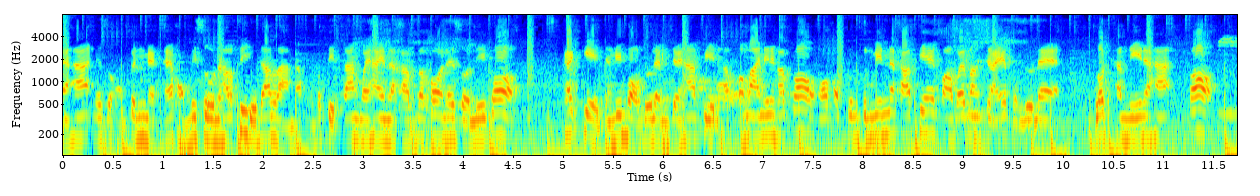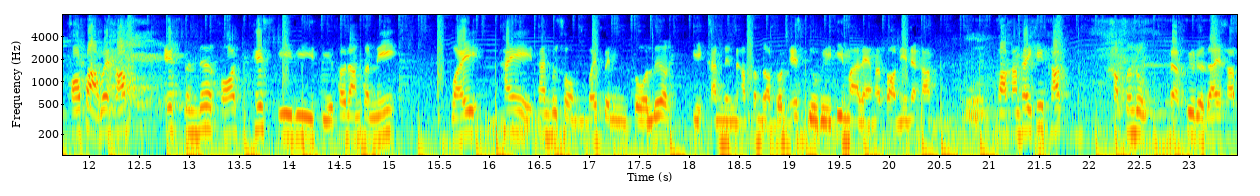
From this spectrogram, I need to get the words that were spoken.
นะฮะในส่วนของเป็นแม็กแท้ของมิซูนะครับที่อยู่ด้านหลังนะผมก็ติดตั้งไว้ให้นะครับ แล้วก็ในส่วนนี้ก็ แพ็กเกจอย่างที่บอกดูแลใจ 5 ปีนะครับ ประมาณนี้นะครับ ก็ขอขอบคุณคุณมิ้นท์นะครับ ที่ให้ความไว้วางใจให้ผมดูแลรถคันนี้นะฮะ ก็ขอฝากไว้ครับ Xpander Cross HEV สีเทาดำคันนี้ ไว้ให้ท่านผู้ชมไว้เป็นตัวเลือกอีกคันหนึ่งนะครับสำหรับรถ SUV ที่มาแรงณตอนนี้นะครับฝากคำไทายคลิปครับขับสนุกแบบฟิลเดอร์ได้ครับ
